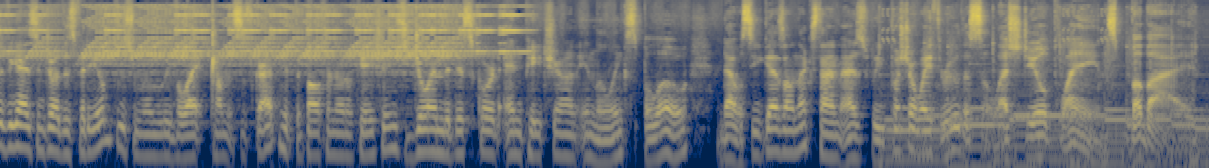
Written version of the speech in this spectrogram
So if you guys enjoyed this video, please remember to leave a like, comment, subscribe, hit the bell for notifications, join the Discord and Patreon in the links below, and I will see you guys all next time as we push our way through the Celestial Plains. Bye-bye.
